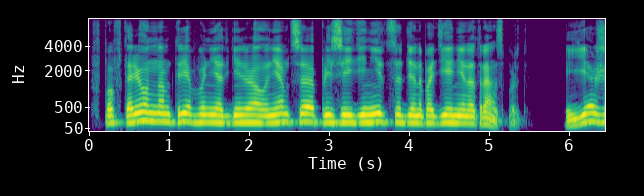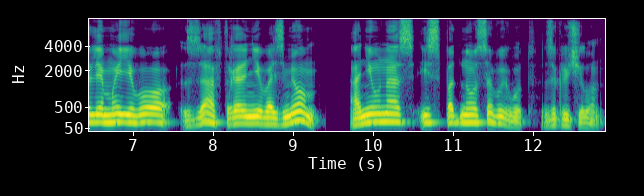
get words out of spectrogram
в повторенном требовании от генерала-немца присоединиться для нападения на транспорт. Ежели мы его завтра не возьмем, они у нас из-под носа вырвут, заключил он.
